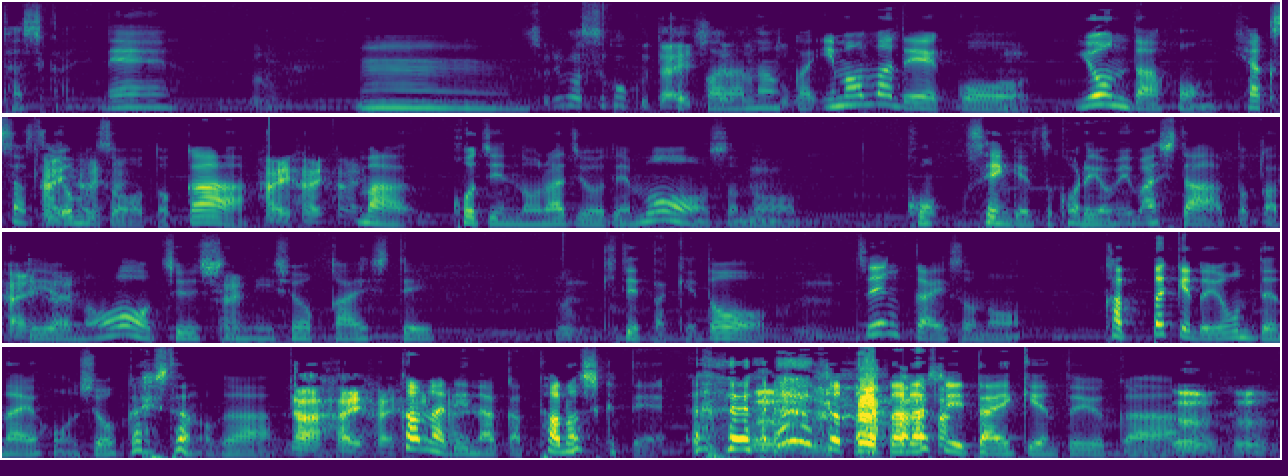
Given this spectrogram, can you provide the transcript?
確かにね。ううん。ん、それはすごくだ大事だからなんか今までこう読んだ本100冊読むぞとか、はいはいはい、まあ個人のラジオでもその、こ先月これ読みましたとかっていうのを中心に紹介してうんきてたけど、うん。前回その買ったけど読んでない本紹介したのがかなりなんか楽しくてうん。ちょっと新しい体験というか、うんうん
